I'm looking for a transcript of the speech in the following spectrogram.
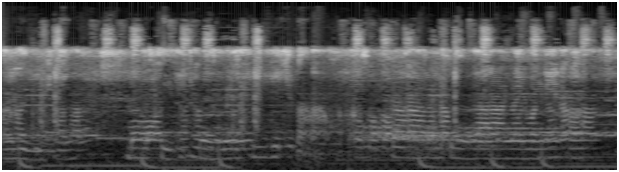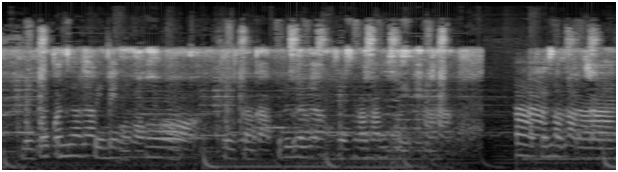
อายุชั้นม .4 ทับหนึ่งเลขที่23สำหรับการนำงานในวันนี้นะคะหนูก็จะเลือกเป็นหัวข้อเกี่ยวกับเรื่องสงครามพิเศษค่ะสำหรับการ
